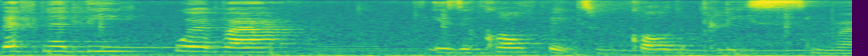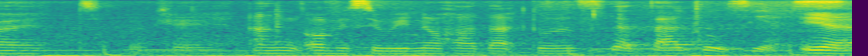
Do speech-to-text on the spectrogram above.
definitely whoever is the culprit will call the police. Right. Okay. And obviously, we know how that goes. That that goes yes. Yeah.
